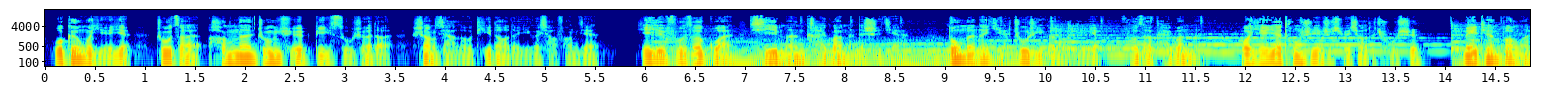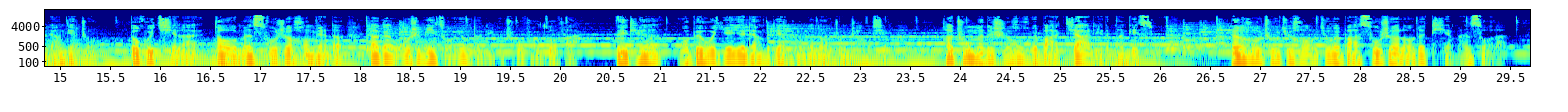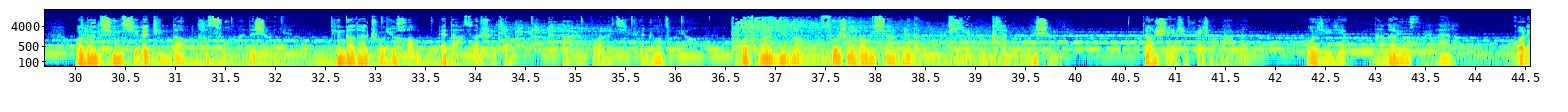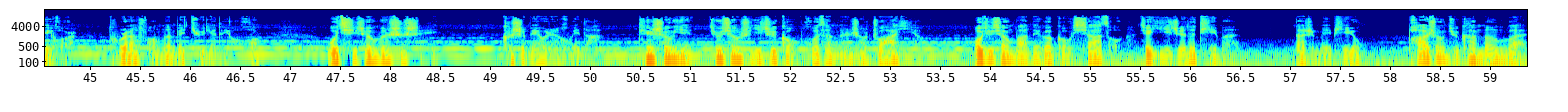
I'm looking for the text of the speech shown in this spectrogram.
我跟我爷爷住在衡南中学 B 宿舍的上下楼梯道的一个小房间，爷爷负责管西门开关门的时间，东门呢也住着一个老爷爷负责开关门。我爷爷同时也是学校的厨师，每天傍晚两点钟都会起来到我们宿舍后面的大概五十米左右的那个厨房做饭。那天我被我爷爷两点钟的闹钟吵醒了。他出门的时候会把家里的门给锁了，然后出去后就会把宿舍楼的铁门锁了。我能清晰的听到他锁门的声音，听到他出去后便打算睡觉。大概过了几分钟左右，我突然听到宿舍楼下面的铁门开门的声音，当时也是非常纳闷，我爷爷难道又回来了？过了一会儿，突然房门被剧烈的摇晃，我起身问是谁，可是没有人回答，听声音就像是一只狗会在门上抓一样。我就想把那个狗吓走，就一直的踢门，但是没屁用。爬上去看门外，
